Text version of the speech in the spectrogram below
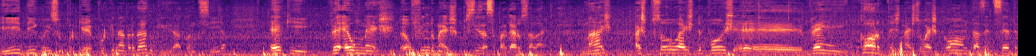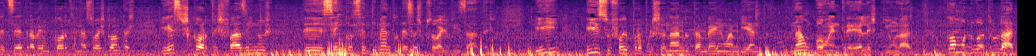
E digo isso porque porque na verdade o que acontecia é que é o mês, é o fim do mês, precisa-se pagar o salário. Mas as pessoas depois eh, veem cortes nas suas contas, etc, etc, veem cortes nas suas contas e esses cortes fazem-nos eh, sem consentimento dessas pessoas visadas. E isso foi proporcionando também um ambiente não bom entre eles, de um lado, como do outro lado.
